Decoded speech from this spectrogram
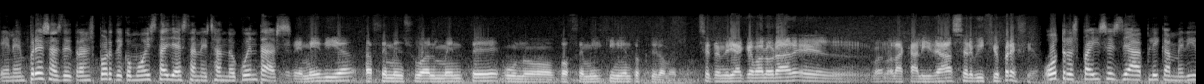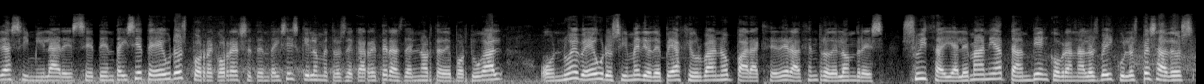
En empresas de transporte como esta ya están echando cuentas. De media hace mensualmente unos 12.500 kilómetros. Se tendría que valorar el, bueno, la calidad servicio-precio. Otros países ya aplican medidas similares. 77 euros por recorrer 76 kilómetros de carreteras del norte de Portugal o 9 euros y medio de peaje urbano para acceder al centro de Londres. Suiza y Alemania también cobran a los vehículos pesados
